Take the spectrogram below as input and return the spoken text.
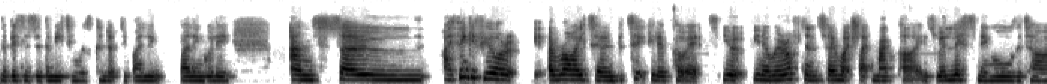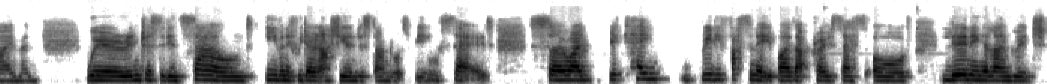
the business of the meeting was conducted biling- bilingually, and so I think if you're a writer and particular poets, you you know we're often so much like magpies. We're listening all the time and we're interested in sound even if we don't actually understand what's being said. So I became really fascinated by that process of learning a language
